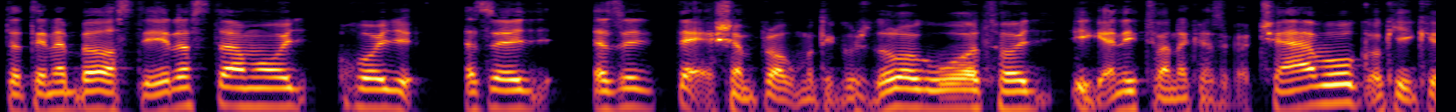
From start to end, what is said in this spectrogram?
Tehát én ebben azt éreztem, hogy, hogy ez, egy, ez egy teljesen pragmatikus dolog volt, hogy igen, itt vannak ezek a csávok, akik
